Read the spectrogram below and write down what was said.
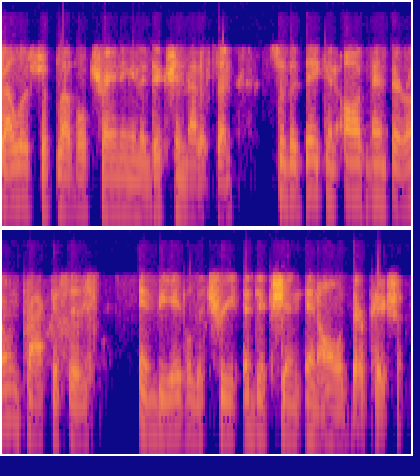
fellowship level training in addiction medicine so that they can augment their own practices and be able to treat addiction in all of their patients.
